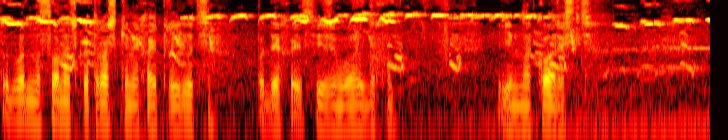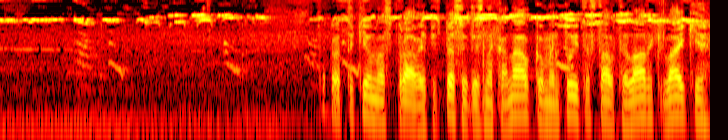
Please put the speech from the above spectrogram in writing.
Тут на сонечко трошки нехай пройдуться, подихають свіжим воздухом. Їм на користь. Так от такі в нас справи. Підписуйтесь на канал, коментуйте, ставте лайки.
